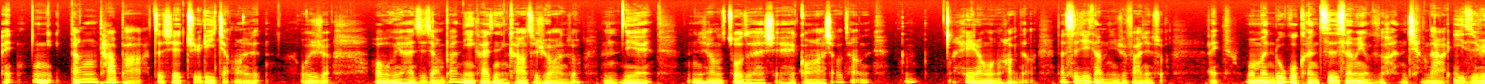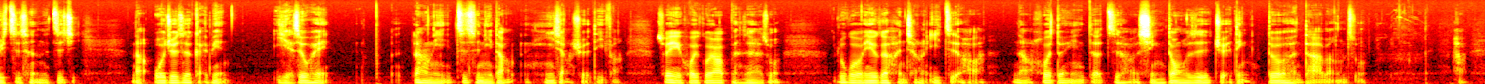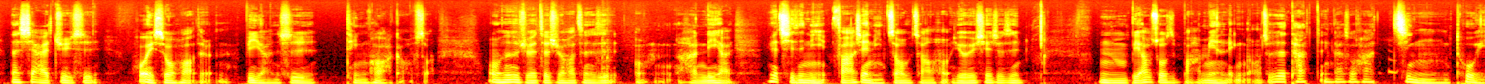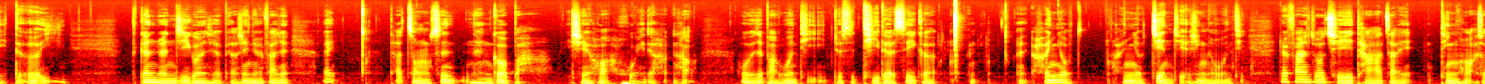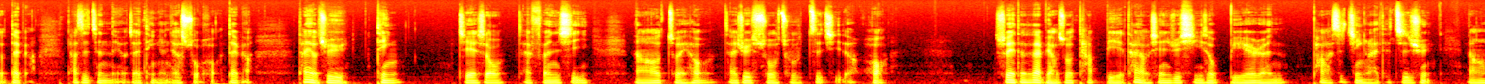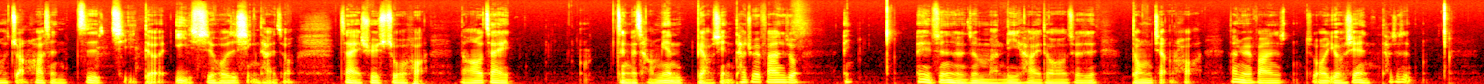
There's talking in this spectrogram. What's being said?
哎，你当他把这些举例讲完，我就觉得，哦，原来是这样。不然你一开始你看到这句话，你说，嗯，你你想作者写黑光啊小这样子，嗯，黑人问号这样，但实际上你就发现说，哎，我们如果可能自身有一个很强大的意志去支撑着自己，那我觉得这个改变也是会。让你支持你到你想去的地方，所以回归到本身来说，如果有一个很强的意志的话，那会对你的之后行动或是决定都有很大的帮助。那下一句是会说话的人必然是听话高手。我真的觉得这句话真的是哦很厉害，因为其实你发现你周遭哈有一些就是嗯，不要说是八面玲珑，就是他应该说他进退得宜，跟人际关系的表现，你会发现哎。他总是能够把一些话回的很好，或者是把问题就是提的是一个很有很有见解性的问题，就发现说，其实他在听话的时候，代表他是真的有在听人家说话，代表他有去听、接收、再分析，然后最后再去说出自己的话，所以他代表说，他别他有先去吸收别人 pass 进来的资讯。然后转化成自己的意识或是形态之后，再去说话，然后在整个场面表现，他就会发现说：“哎，哎，真的真的蛮厉害的哦，就是懂讲话。”那你会发现说，有些人他就是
